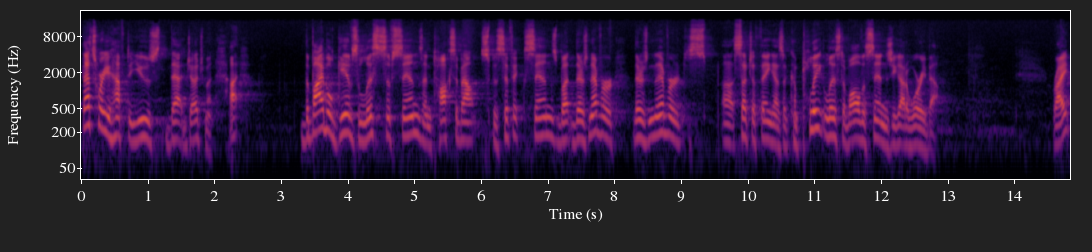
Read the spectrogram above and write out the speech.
that's where you have to use that judgment. I, the Bible gives lists of sins and talks about specific sins, but there's never, there's never uh, such a thing as a complete list of all the sins you got to worry about. Right?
